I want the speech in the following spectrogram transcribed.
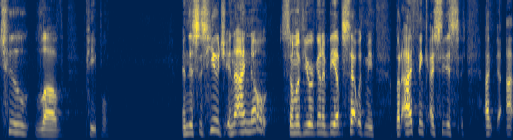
to love people. And this is huge. And I know some of you are going to be upset with me, but I think I see this. I, I,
